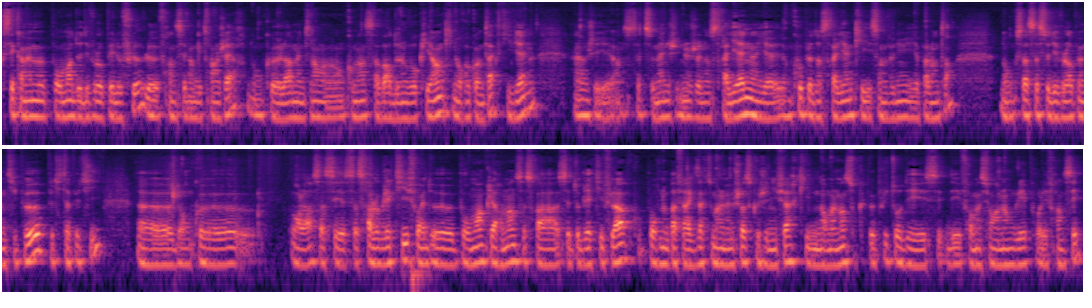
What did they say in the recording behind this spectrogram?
c'est quand même pour moi de développer le FLE, le français langue étrangère. Donc euh, là, maintenant, on commence à avoir de nouveaux clients qui nous recontactent, qui viennent. Hein, cette semaine, j'ai une jeune Australienne, il y a un couple d'Australiens qui sont venus il n'y a pas longtemps. Donc ça, ça se développe un petit peu, petit à petit. Euh, donc euh, voilà, ça, sera l'objectif. ouais, pour moi, clairement, ce sera cet objectif-là, pour ne pas faire exactement la même chose que Jennifer, qui normalement s'occupe plutôt des, formations en anglais pour les Français.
